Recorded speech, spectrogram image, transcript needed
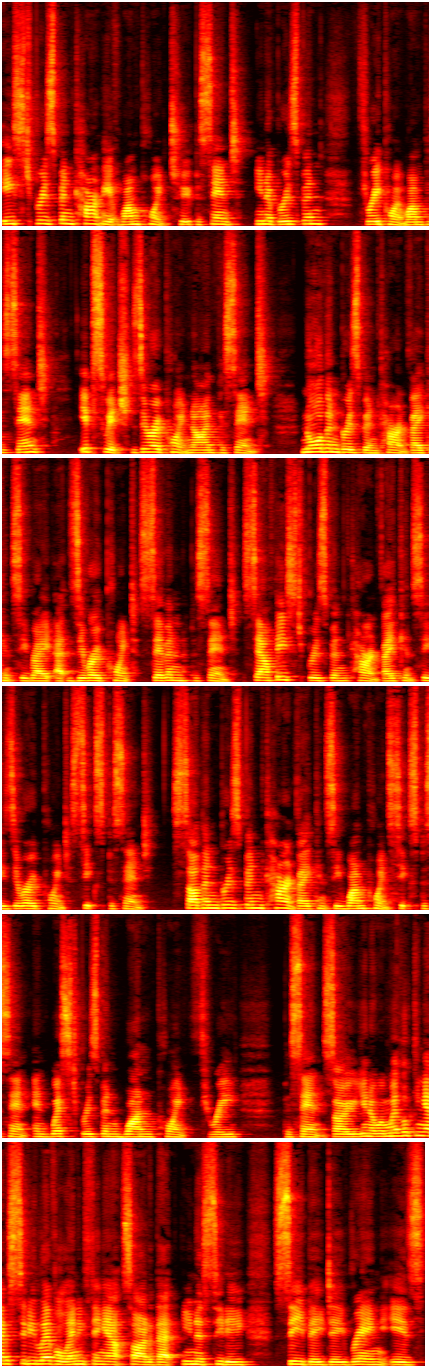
East Brisbane currently at 1.2%, Inner Brisbane 3.1%, Ipswich 0.9%. Northern Brisbane current vacancy rate at 0.7%. Southeast Brisbane current vacancy 0.6%. Southern Brisbane current vacancy 1.6% and West Brisbane 1.3%. So, you know, when we're looking at a city level, anything outside of that inner city CBD ring is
